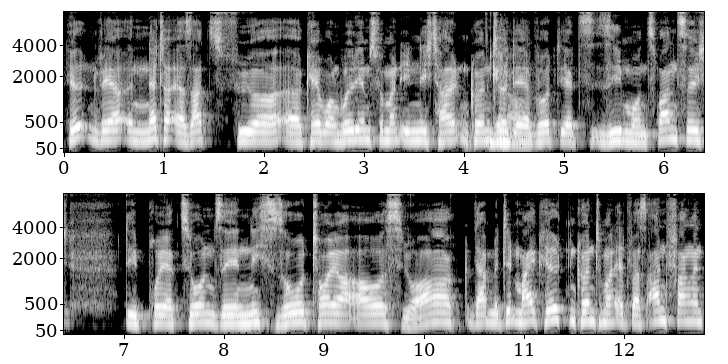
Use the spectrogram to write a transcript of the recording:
Hilton wäre ein netter Ersatz für äh, K1 Williams, wenn man ihn nicht halten könnte. Genau. Der wird jetzt 27. Die Projektionen sehen nicht so teuer aus. Ja, da mit dem Mike Hilton könnte man etwas anfangen.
